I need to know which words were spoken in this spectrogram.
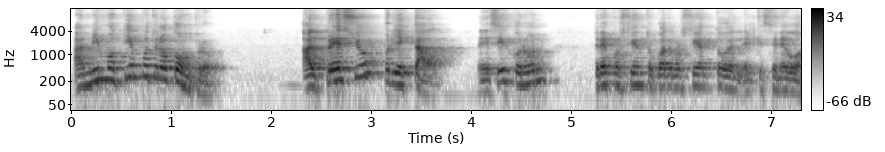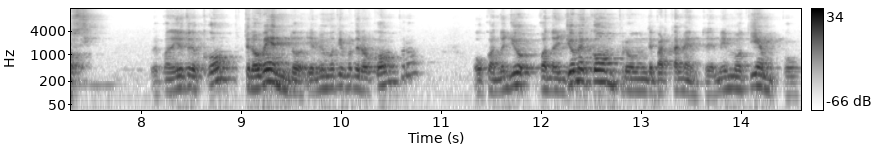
al mismo tiempo te lo compro al precio proyectado, es decir, con un 3%, 4% el, el que se negocie. Cuando yo te lo, te lo vendo y al mismo tiempo te lo compro, o cuando yo, cuando yo me compro un departamento y al mismo tiempo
